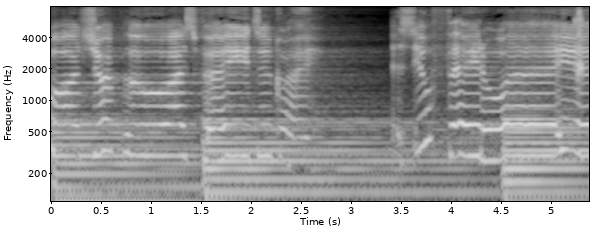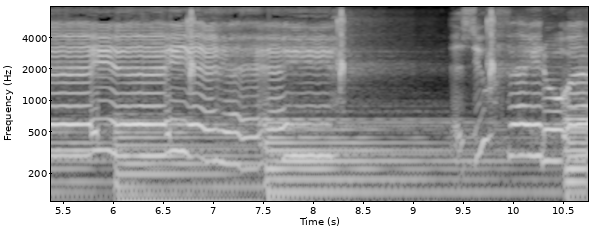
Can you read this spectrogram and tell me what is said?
watch your blue eyes fade to gray As you fade away. As you fade away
